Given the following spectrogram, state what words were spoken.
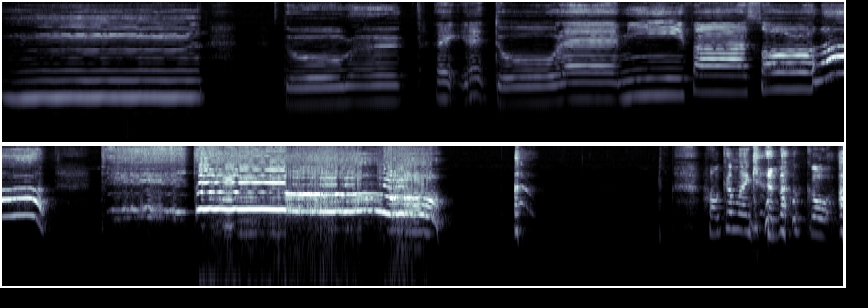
mm, do re like yeah, do re mi fa sol la ti do. How come I cannot go up?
